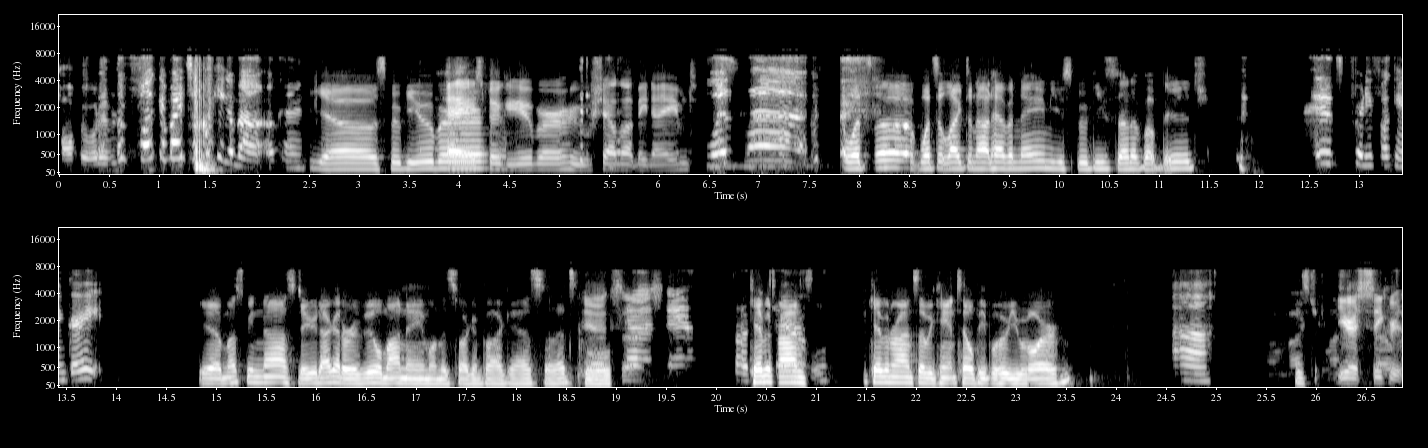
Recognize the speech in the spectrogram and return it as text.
talk or whatever. What the fuck am I talking about? Okay. Yo, spooky Uber. Hey, Spooky Uber, who shall not be named. What's up? What's up? What's it like to not have a name, you spooky son of a bitch? It's pretty fucking great. Yeah, it must be nice, dude. I gotta reveal my name on this fucking podcast, so that's cool. Yeah, Gosh damn. Kevin Ryan's- terrible. Kevin Ryan said we can't tell people who you are. Uh, you're a secret.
